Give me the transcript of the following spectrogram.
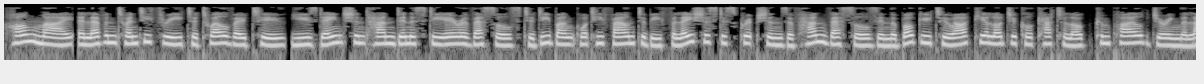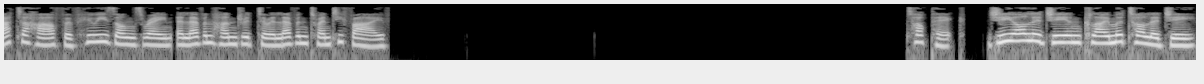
Hong Mai (1123–1202) used ancient Han Dynasty-era vessels to debunk what he found to be fallacious descriptions of Han vessels in the Bogutu archaeological catalogue compiled during the latter half of Huizong's reign (1100–1125). Topic: Geology and climatology.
